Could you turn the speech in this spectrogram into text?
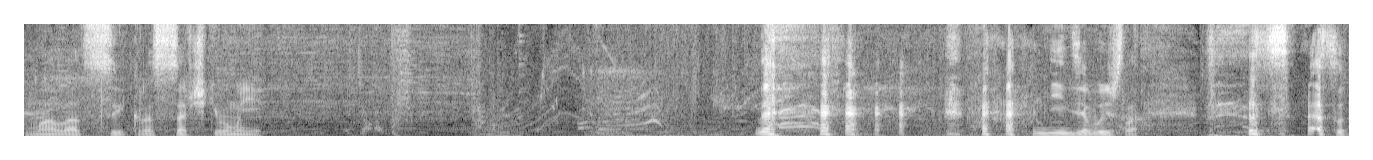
Молодцы, красавчики вы мои. Ниндзя вышла. Сразу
